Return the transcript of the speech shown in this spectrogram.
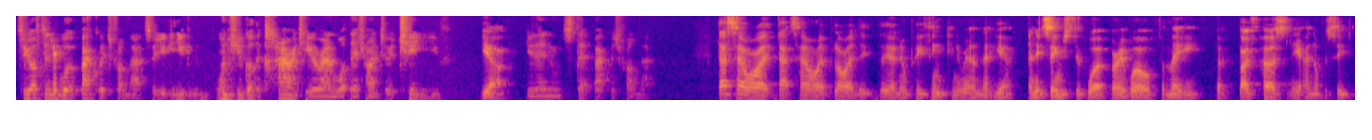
So you often work backwards from that. So you, you once you've got the clarity around what they're trying to achieve, yeah, you then step backwards from that. That's how I that's how I apply the, the NLP thinking around that. Yeah, and it seems to have worked very well for me, but both personally and obviously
